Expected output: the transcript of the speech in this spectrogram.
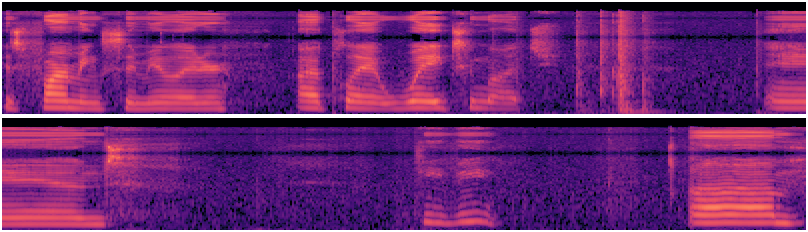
is Farming Simulator. I play it way too much. And TV. Um,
